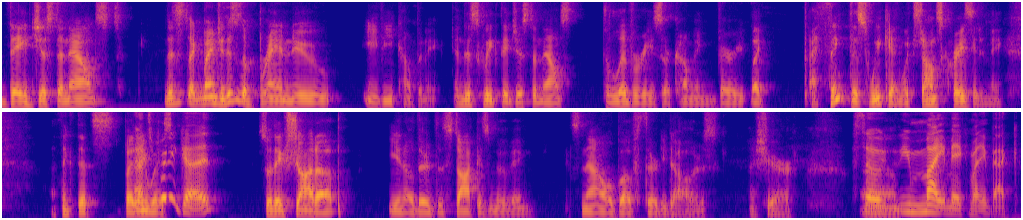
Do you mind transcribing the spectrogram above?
they just announced. This is like, mind you, this is a brand new EV company, and this week they just announced deliveries are coming very like I think this weekend, which sounds crazy to me. I think that's, but anyway. Pretty good. so they've shot up. You know, the stock is moving. It's now above thirty dollars a share. So Um, you might make money back.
